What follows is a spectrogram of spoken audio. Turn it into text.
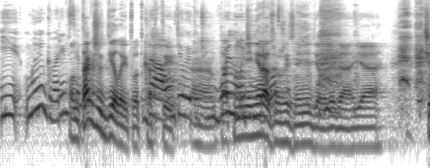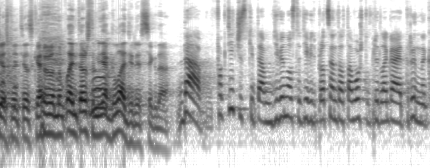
И мы говорим... Он также делает, вот как да, ты? Да, он делает а, очень больно, так, очень Мне ни разу в жизни не делали, да. Я честно тебе скажу, на плане того, что ну, меня гладили всегда. Да, фактически там 99% того, что предлагает рынок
